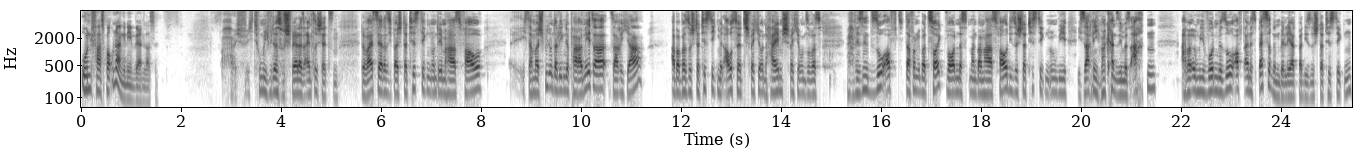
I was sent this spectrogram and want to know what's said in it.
unfassbar unangenehm werden lassen. Oh, ich, ich tue mich wieder so schwer, das einzuschätzen. Du weißt ja, dass ich bei Statistiken und dem HSV, ich sag mal, spielunterliegende Parameter, sage ich ja, aber bei so Statistiken mit Auswärtsschwäche und Heimschwäche und sowas, wir sind so oft davon überzeugt worden, dass man beim HSV diese Statistiken irgendwie, ich sage nicht, man kann sie missachten, aber irgendwie wurden wir so oft eines Besseren belehrt bei diesen Statistiken.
